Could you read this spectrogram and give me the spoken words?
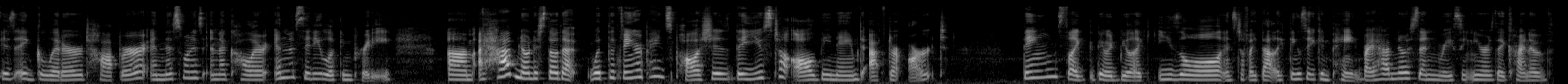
is a glitter topper, and this one is in the color In the City Looking Pretty. Um, I have noticed though that with the finger paints polishes, they used to all be named after art things, like they would be like easel and stuff like that, like things that you can paint. But I have noticed in recent years they kind of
